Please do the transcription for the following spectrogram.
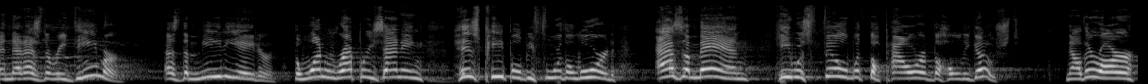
And that as the Redeemer, as the mediator, the one representing his people before the Lord, as a man, he was filled with the power of the Holy Ghost. Now, there are,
